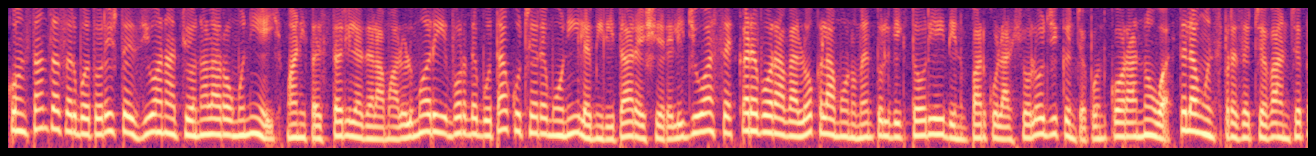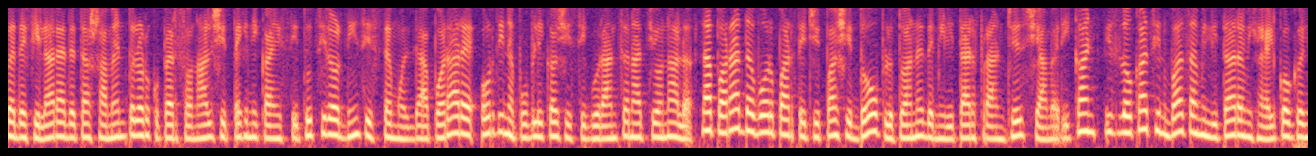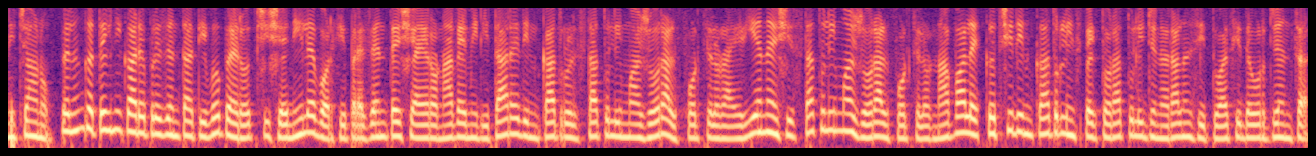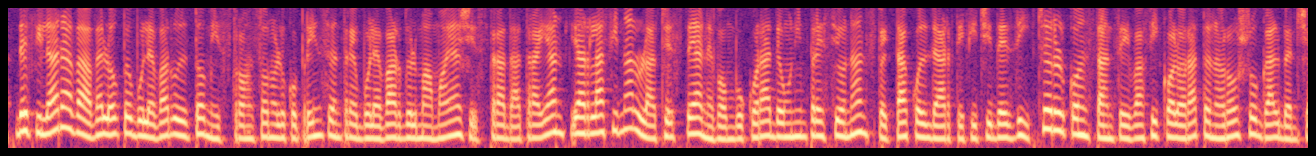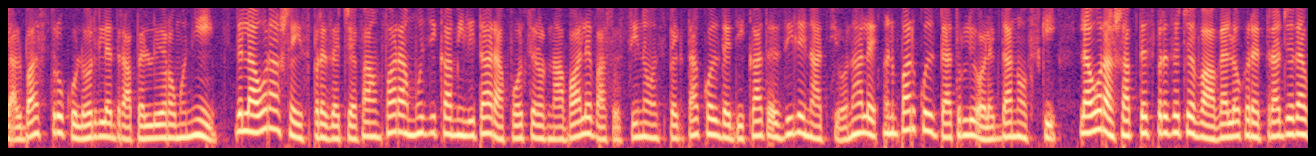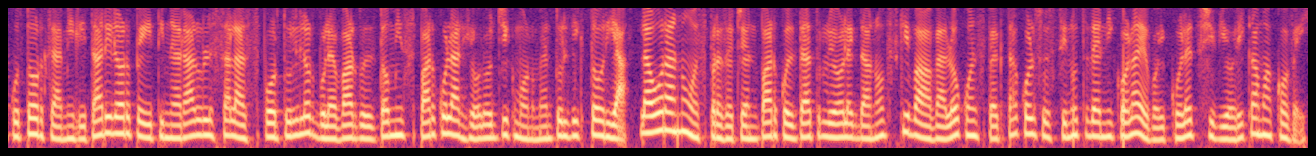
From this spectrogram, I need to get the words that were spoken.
Constanța sărbătorește Ziua Națională a României. Manifestările de la malul mării vor debuta cu ceremoniile militare și religioase care vor avea loc la Monumentul Victoriei din Parcul Arheologic începând cu ora 9. De la 11 va începe defilarea detașamentelor cu personal și tehnica instituțiilor din sistemul de apărare, ordine publică și siguranță națională. La paradă vor participa și două plutoane de militari francezi și americani dislocați în baza militară Mihail Cogălnicianu. Pe lângă tehnica reprezentativă pe roți și șenile vor fi prezente și aeronave militare din cadrul statului major al forțelor aeriene și statului major al forțelor navale, cât și din cadrul Inspectoratului General în situații de urgență. Defilarea va avea loc pe bulevardul Tomis, tronsonul cuprins între bulevardul Mamaia și strada Traian, iar la finalul acesteia ne vom bucura de un impresionant spectacol de artificii de zi. Cerul Constanței va fi colorat în roșu, galben și albastru, culorile drapelului României. De la ora 16, fanfara muzica militară a forțelor navale va susține un spectacol dedicat zi Zilei Naționale în Parcul Teatrului Oleg Danovski. La ora 17 va avea loc retragerea cu torțea militarilor pe itinerarul Sala Sporturilor, Bulevardul Tomis, Parcul Arheologic Monumentul Victoria. La ora 19 în Parcul Teatrului Oleg Danovski va avea loc un spectacol susținut de Nicolae Voiculeț și Viorica Macovei.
